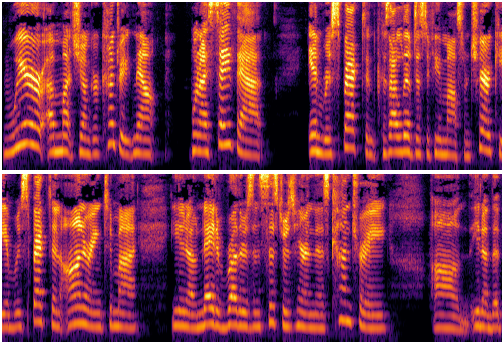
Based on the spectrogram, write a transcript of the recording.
we're a much younger country. Now when i say that in respect and because i live just a few miles from cherokee in respect and honoring to my you know native brothers and sisters here in this country um, you know the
